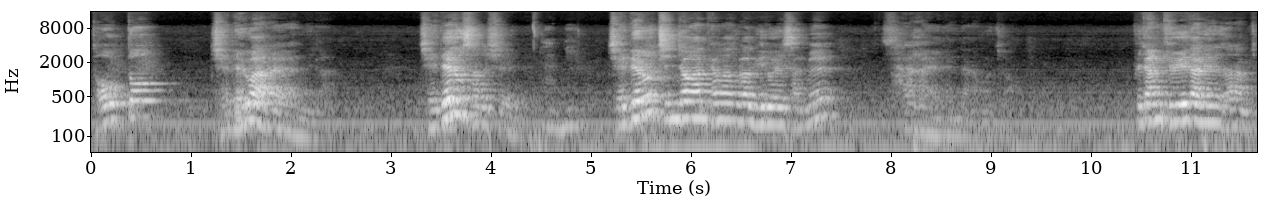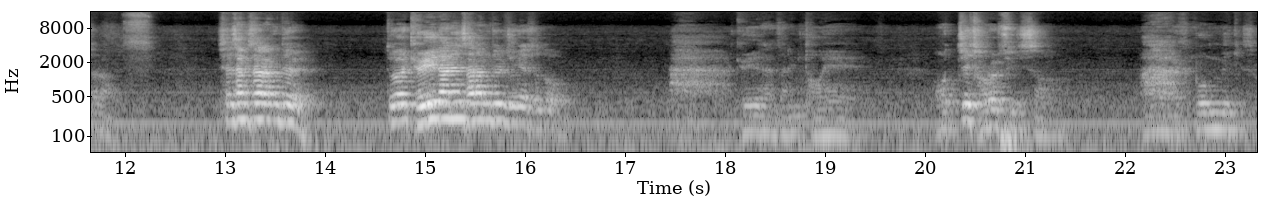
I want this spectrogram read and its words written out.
더욱더 제대로 알아야 합니다. 제대로 살으셔야 돼요. 제대로 진정한 평안과 위로의 삶을 살아가야 거죠. 그냥 교회 다니는 사람처럼. 세상 사람들 또 교회 다니는 사람들 중에서도 아 교회 다니는 사람이 더해. 어째 저럴 수 있어? 아못 믿겠어.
